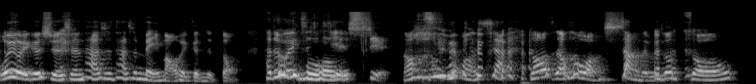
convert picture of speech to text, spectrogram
我有一个学生，他是他是眉毛会跟着动，他就会一直哇谢谢，然后他就会往下，然后只要是往上的，比如说总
